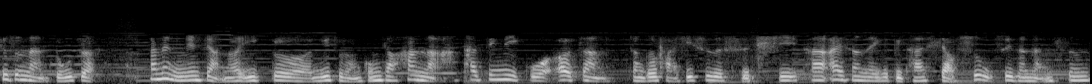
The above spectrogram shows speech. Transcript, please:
就是朗读者。它那里面讲了一个女主人公叫汉娜，她经历过二战整个法西斯的时期，她爱上了一个比她小十五岁的男生。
